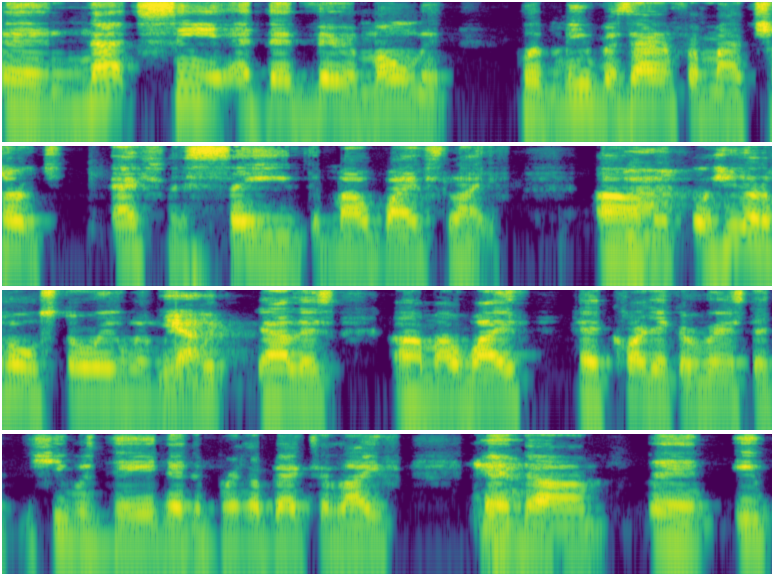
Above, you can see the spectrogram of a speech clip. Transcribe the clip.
and not seeing at that very moment, but me resigning from my church actually saved my wife's life. Um, Wow. of course, you know the whole story when we Yeah. went to Dallas. Uh, my wife had cardiac arrest; that she was dead. They had to bring her back to life. Yeah. And um, and it,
